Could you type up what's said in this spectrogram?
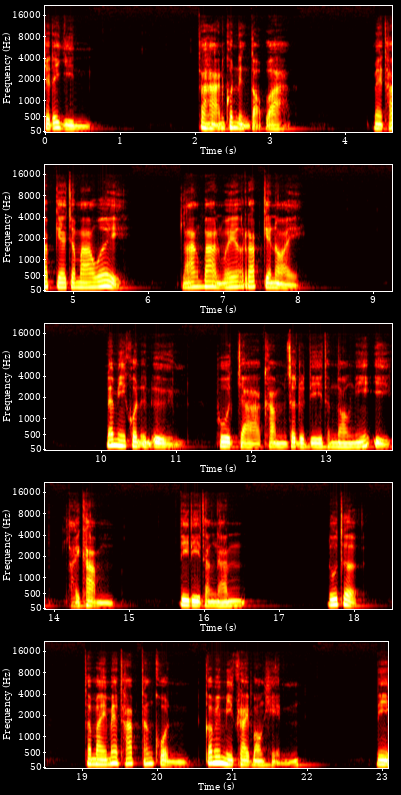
จะได้ยิน ทหารคนหนึ่งตอบว่า แม่ทัพแกจะมาเว้ย ล้างบ้านไว้รับแกหน่อย และมีคนอื่นๆ พูดจาคำสะดุดดีทำนองนี้อีกหลายคำดีๆทั้งนั้น ดูเถอะทำไมแม่ทัพทั้งคนก็ไม่มีใครมองเห็น นี่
